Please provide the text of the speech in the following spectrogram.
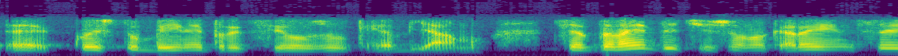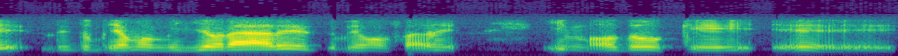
eh, questo bene prezioso che abbiamo. Certamente ci sono carenze, le dobbiamo migliorare, dobbiamo fare in modo che eh,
